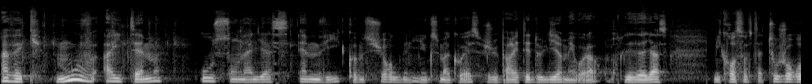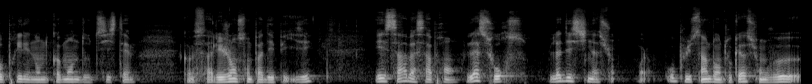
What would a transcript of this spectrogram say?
avec move item ou son alias MV, comme sur Linux macOS, je vais pas arrêter de le dire, mais voilà, les alias, Microsoft a toujours repris les noms de commandes d'autres systèmes, comme ça les gens ne sont pas dépaysés, et ça, bah, ça prend la source, la destination. Voilà. Au plus simple, en tout cas, si on veut,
